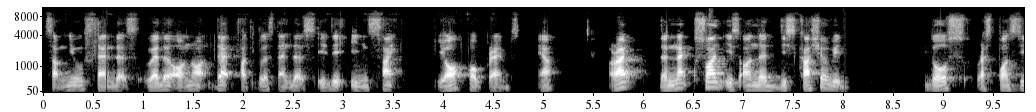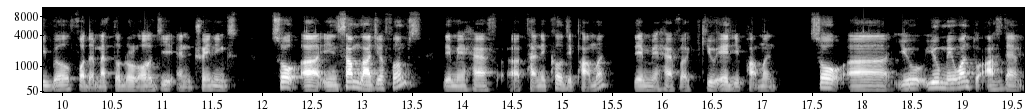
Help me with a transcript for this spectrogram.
some new standards whether or not that particular standards is it inside your programs? Yeah. All right. The next one is on the discussion with those responsible for the methodology and trainings. So uh, in some larger firms they may have a technical department they may have a qa department. So uh, you you may want to ask them.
